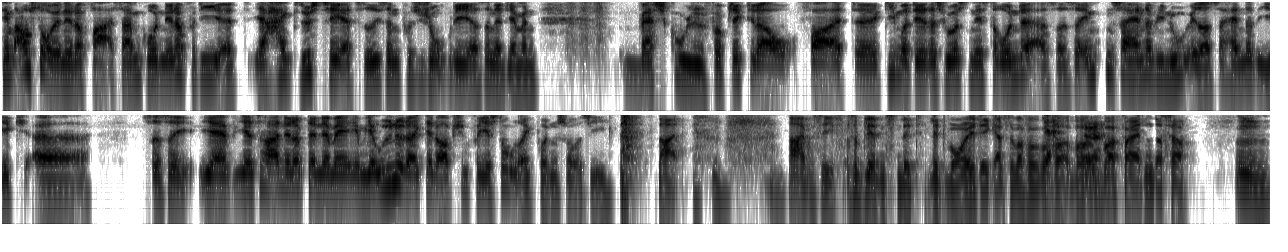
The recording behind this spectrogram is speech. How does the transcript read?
Dem afstår jeg netop fra af samme grund, netop fordi, at jeg har ikke lyst til at sidde i sådan en position, fordi jeg er sådan, at jamen, hvad skulle forpligte dig over for at øh, give mig det ressource næste runde? Altså, så enten så handler vi nu, eller så handler vi ikke. Øh, så, så ja, jeg har netop den der med, jamen jeg udnytter ikke den option, for jeg stoler ikke på den, så at sige. Nej. Nej, præcis. Og så bliver den sådan lidt, lidt void, ikke? Altså, hvorfor, hvorfor, hvor, Ja. hvorfor er den der så? Mm.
